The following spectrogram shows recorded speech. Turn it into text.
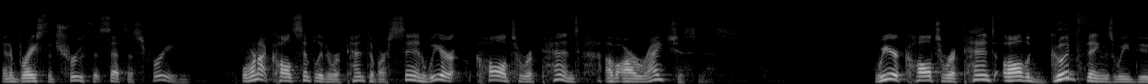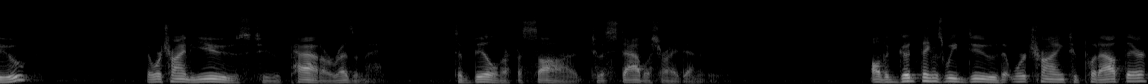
and embrace the truth that sets us free. But we're not called simply to repent of our sin, we are called to repent of our righteousness. We are called to repent all the good things we do that we're trying to use to pad our resume to build our facade, to establish our identity. All the good things we do that we're trying to put out there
